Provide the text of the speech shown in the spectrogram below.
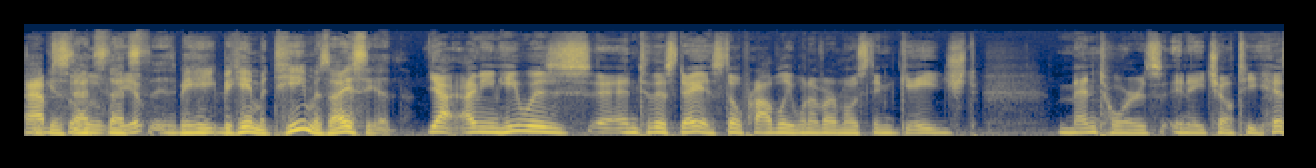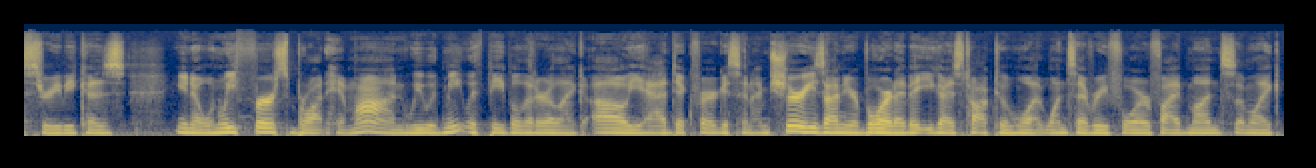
I guess Absolutely. that's, that's, it beca- became a team as I see it. Yeah, I mean, he was, and to this day, is still probably one of our most engaged mentors in HLT history because, you know, when we first brought him on, we would meet with people that are like, oh, yeah, Dick Ferguson, I'm sure he's on your board. I bet you guys talk to him, what, once every four or five months? I'm like,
